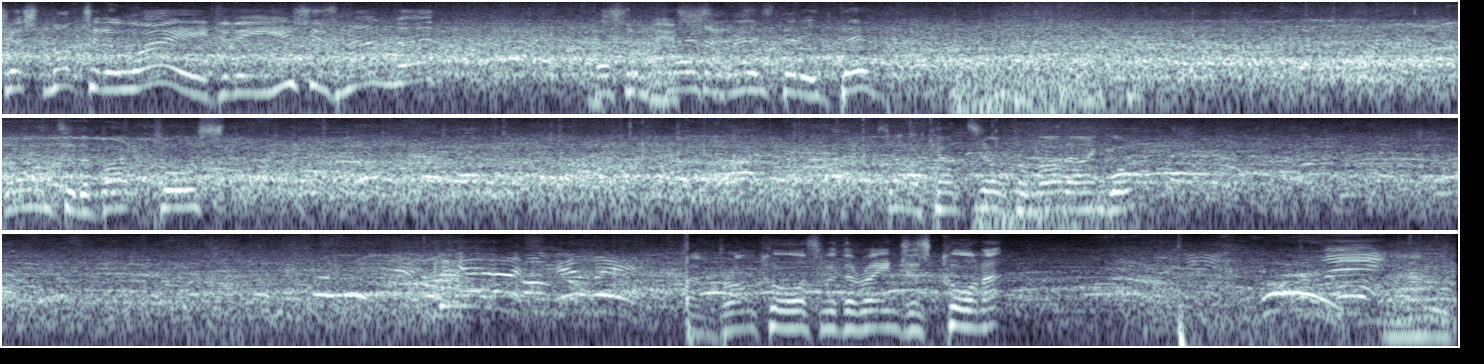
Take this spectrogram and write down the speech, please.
just knocked it away. Did he use his hand there? That's the impression is that he did. Going to the back post. I can't tell from that angle. Van Bronckhorst with the Rangers corner. And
